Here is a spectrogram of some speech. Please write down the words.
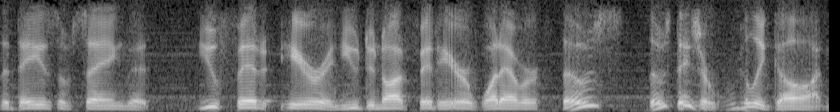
the days of saying that you fit here and you do not fit here, whatever, those those days are really gone.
